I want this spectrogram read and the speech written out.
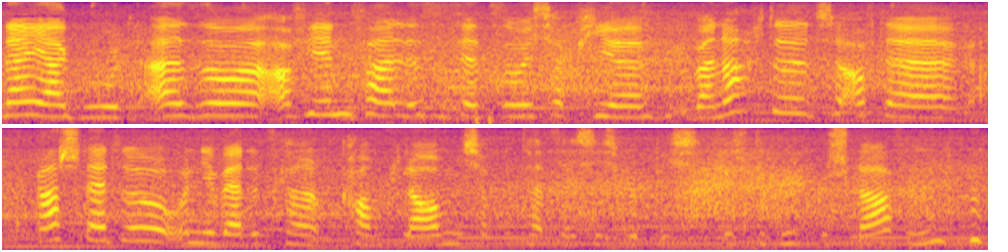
Naja gut, also auf jeden Fall ist es jetzt so, ich habe hier übernachtet auf der Raststätte und ihr werdet es kaum glauben, ich habe tatsächlich wirklich richtig gut geschlafen.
